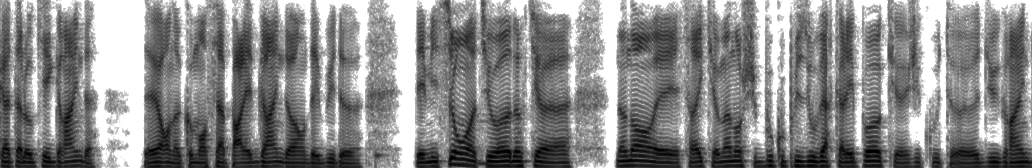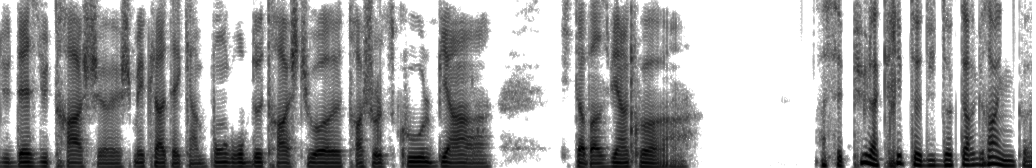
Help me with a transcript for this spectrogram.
catalogué grind d'ailleurs on a commencé à parler de grind en début de d'émission hein, tu vois donc euh, non, non, et c'est vrai que maintenant je suis beaucoup plus ouvert qu'à l'époque. J'écoute euh, du grind, du death, du trash. Euh, je m'éclate avec un bon groupe de trash, tu vois, trash old school, bien, qui tabasse bien, quoi. Ah, c'est plus la crypte du Dr Grind, quoi.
